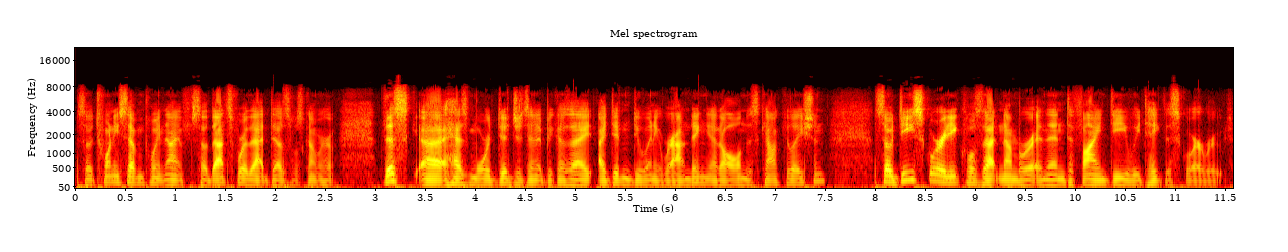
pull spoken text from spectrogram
so 27.9. So that's where that decimal is coming from. This uh, has more digits in it because I, I didn't do any rounding at all in this calculation. So d squared equals that number, and then to find d, we take the square root.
